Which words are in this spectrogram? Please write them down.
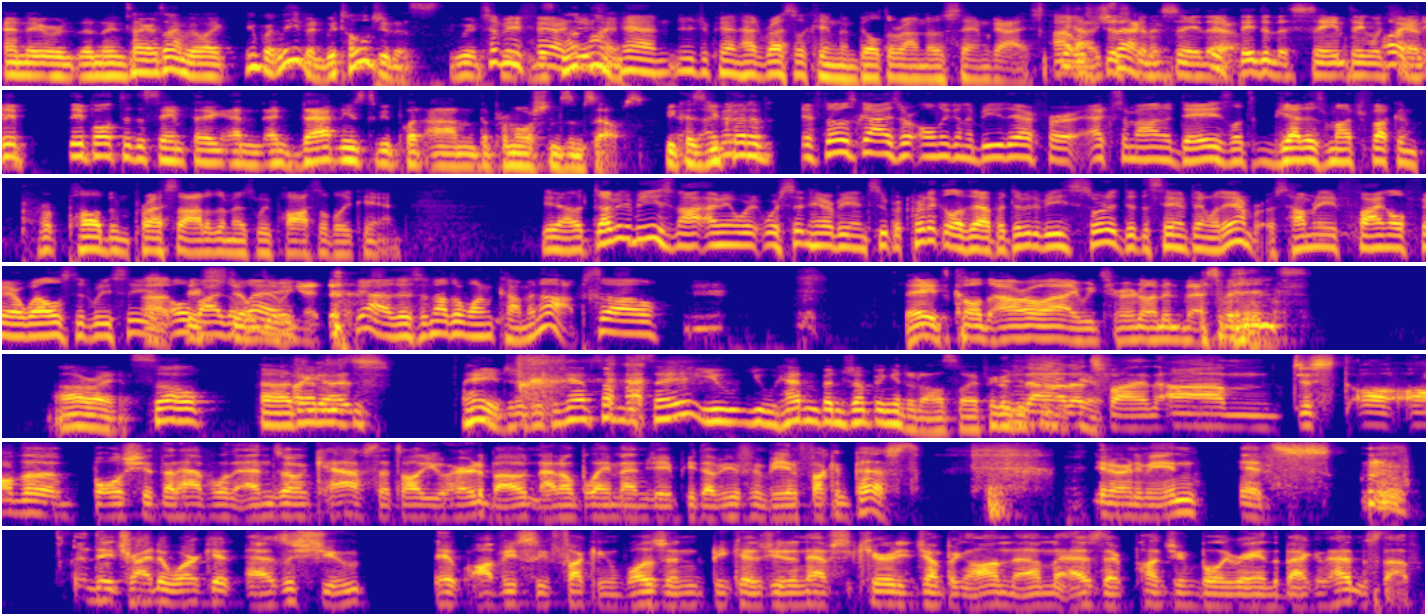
and they were. And the entire time they're like, "Yeah, we're leaving. We told you this." We're, To be it's fair, New mine." Japan, New Japan had Wrestle Kingdom built around those same guys. I Yeah, was just exactly. going to say that. Yeah. They did the same thing with Oh yeah, they they both did the same thing, and and that needs to be put on the promotions themselves because I you mean, could have. If those guys are only going to be there for X amount of days, let's get as much fucking pr- pub and press out of them as we possibly can. You know, WWE's not. I mean, we're, we're sitting here being super critical of that, but WWE sort of did the same thing with Ambrose. How many final farewells did we see? Uh, oh, they're by the way, doing it. yeah, there's another one coming up. So Hey, it's called ROI, return on investment. All right, so uh, Hi that was- guys. Hey, did, did you have something to say? You you hadn't been jumping in at all, so I figured. No, that's care. fine. Um, just all, all the bullshit that happened with Enzo and Cass. That's all you heard about, and I don't blame NJPW for being fucking pissed. You know what I mean? It's they tried to work it as a shoot. It obviously fucking wasn't because you didn't have security jumping on them as they're punching Bully Ray in the back of the head and stuff.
